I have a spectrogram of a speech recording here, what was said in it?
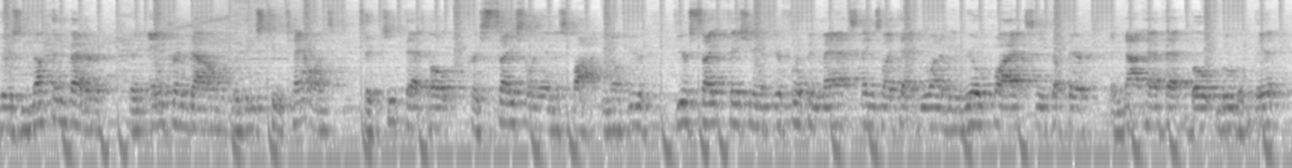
there's nothing better than anchoring down with these two talons to keep that boat precisely in the spot. You know, if you're, if you're sight fishing, if you're flipping mats, things like that, you want to be real quiet, sneak up there and not have that boat move a bit.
